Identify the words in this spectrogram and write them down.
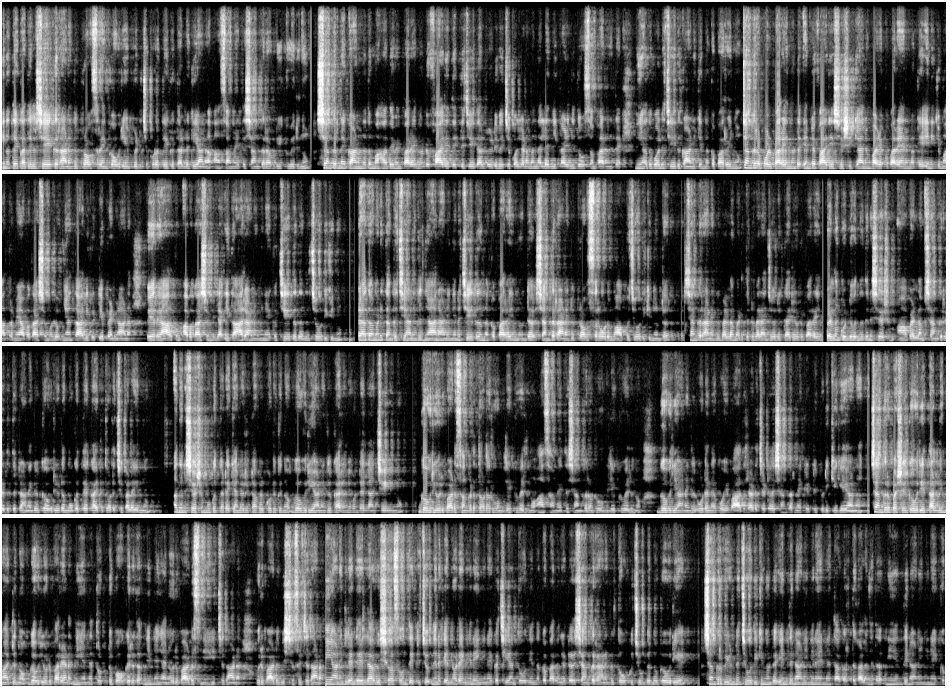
ഇന്നത്തെ കഥയിൽ ശേഖർ ആണെങ്കിൽ പ്രൊഫസറേയും ഗൗരിയും പിടിച്ചു പുറത്തേക്ക് തള്ളുകയാണ്. ആ സമയത്ത് ശങ്കർ അവിടേക്ക് വരുന്നു. ശങ്കറിനെ കാണുന്നത് മഹാദേവൻ പറയുന്നുണ്ട് ഭാര്യ തെറ്റ് ചെയ്താൽ വെടിവെച്ച് കൊല്ലണമെന്നല്ല നീ കഴിഞ്ഞ ദിവസം പറഞ്ഞത്? നീ അതുപോലെ ചെയ്ത് കാണിക്കുന്നൊക്കെ പറയുന്നു. ശങ്കർ അപ്പോൾ പറയുന്നുണ്ട് എന്റെ ഭാര്യയെ ശിക്ഷിക്കാനും വഴക്ക് പറയാനും ഒക്കെ എനിക്ക് മാത്രമേ അവകാശമുള്ളൂ. ഞാൻ താലി കെട്ടിയ പെണ്ണാണ്. വേറെ ആർക്കും അവകാശമില്ല. ഇതാരാണ് ഇങ്ങനെയൊക്കെ ചെയ്തതെന്ന് ചോദിക്കുന്നു. രാധാമണി തങ്കച്ചിയാണെങ്കിൽ ഞാനാണ് ഇങ്ങനെ ചെയ്തതെന്നൊക്കെ പറയുന്നുണ്ട്. ശങ്കർ ആണെങ്കിൽ പ്രൊഫസറോട് മാപ്പ് ചോദിക്കുന്നുണ്ട്. ശങ്കർ ആണെങ്കിൽ വെള്ളം എടുത്തിട്ട് വരാൻ ജോലിക്കാരിയോട് പറയുന്നു. വെള്ളം കൊണ്ടുവന്നതിന് ശേഷം ആ വെള്ളം ശങ്കർ എടുത്തിട്ടാണെങ്കിൽ ഗൗരിയുടെ മുഖത്തെ കാറ്റി തുടച്ചു കളയുന്നു. അതിനുശേഷം മുഖത്തടയ്ക്കാൻ ഒരു ടവൽ കൊടുക്കുന്നു. ഗൗരിയാണെങ്കിൽ കരഞ്ഞുകൊണ്ടെല്ലാം ചെയ്യുന്നു. ഗൗരി ഒരുപാട് സങ്കടത്തോടെ റൂമിലേക്ക് വരുന്നു. ആ സമയത്ത് ശങ്കറും റൂമിലേക്ക് വരുന്നു. ഗൗരിയാണെങ്കിൽ ഉടനെ പോയി വാതിലടച്ചിട്ട് ശങ്കറിനെ കെട്ടിപ്പിടിക്കുകയാണ്. ശങ്കർ പക്ഷേ ഗൗരിയെ തള്ളി മാറ്റുന്നു. ഗൗരിയോട് പറയണം നീ എന്നെ തൊട്ടു പോകരുത്. നിന്നെ ഞാൻ ഒരുപാട് സ്നേഹിച്ചതാണ് ഒരുപാട് വിശ്വസിച്ചതാണ്. നീ ആണെങ്കിൽ എന്റെ എല്ലാ വിശ്വാസവും തെറ്റിച്ചു. നിനക്ക് എന്നോട് എങ്ങനെ ഇങ്ങനെയൊക്കെ ചെയ്യാൻ തോന്നി എന്നൊക്കെ പറഞ്ഞിട്ട് ശങ്കർ ആണെങ്കിൽ തോക്ക് ചൂണ്ടുന്നു ഗൗരിയെ. ശങ്കർ വീണ്ടും ചോദിക്കുന്നുണ്ട് എന്തിനാണ് ഇങ്ങനെ എന്നെ തകർത്ത് കളഞ്ഞത്? നീ എന്തിനാണ് ഇങ്ങനെയൊക്കെ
